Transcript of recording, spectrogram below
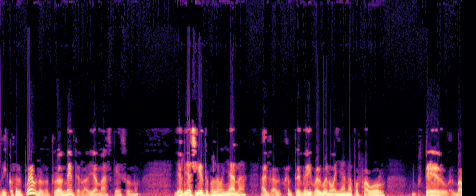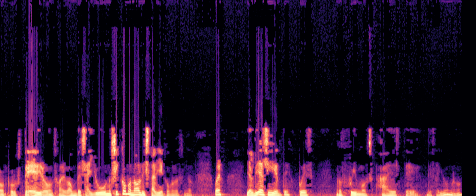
ricos del pueblo, naturalmente, no había más que eso, ¿no? Y al día siguiente por la mañana, antes me dijo él, bueno, mañana por favor, usted, vamos por usted y vamos a, un desayuno. Sí, cómo no, le está bien, como no, señor. Bueno, y al día siguiente, pues, nos fuimos a este desayuno,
